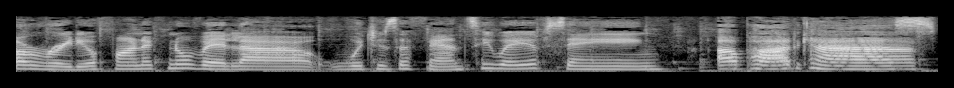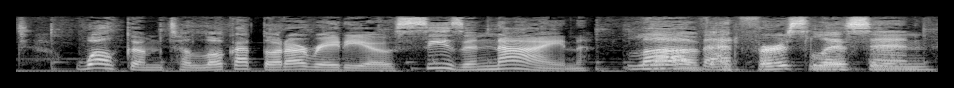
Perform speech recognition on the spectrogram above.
a radiophonic novela, which is a fancy way of saying A podcast. Welcome to Locatora Radio Season 9 Love at First Listen.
